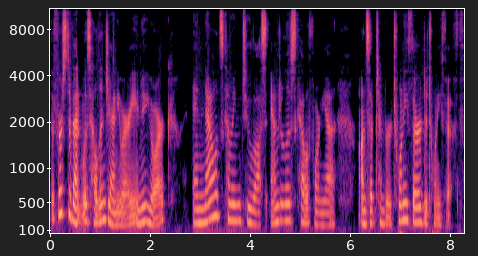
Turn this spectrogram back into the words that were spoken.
The first event was held in January in New York, and now it's coming to Los Angeles, California on September 23rd to 25th.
